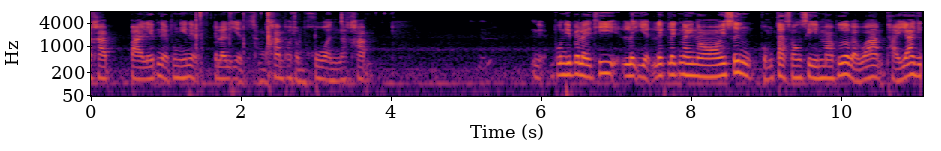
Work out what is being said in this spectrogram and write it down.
นะครับ ปลายเล็บเนี่ยพวกนี้เนี่ยเป็นรายละเอียดสำคัญพอสมควรนะครับเนี่ยพวกนี้เป็นอะไรที่ละเอียดเล็ก ๆ น้อยๆซึ่งผมตัดซองซีนมาเพื่อแบบว่าถ่ายยากจ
